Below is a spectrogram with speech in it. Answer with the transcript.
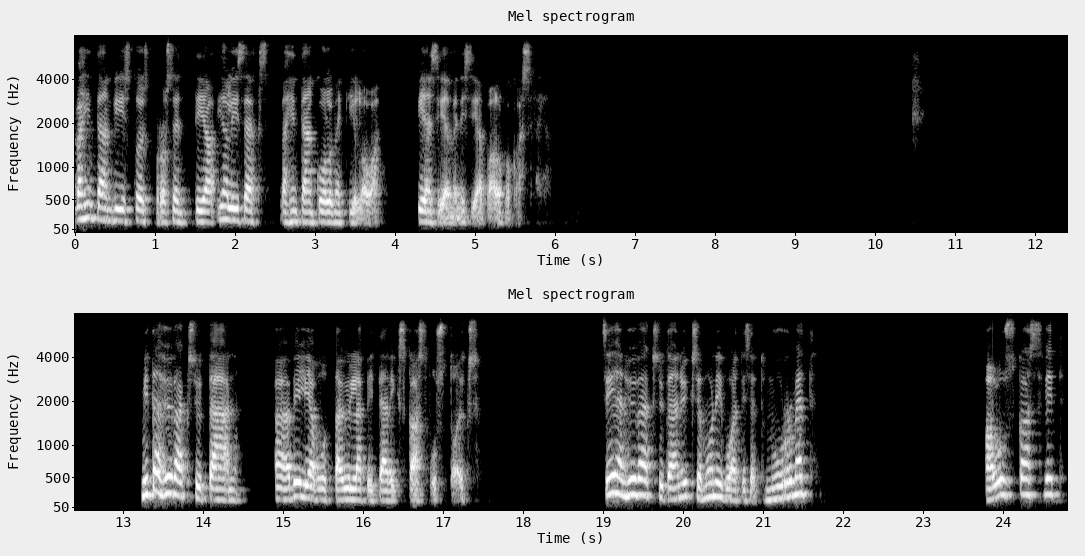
vähintään 15 prosenttia ja lisäksi vähintään kolme kiloa piensiemenisiä palkokasveja. Mitä hyväksytään viljavuutta ylläpitäviksi kasvustoiksi? Siihen hyväksytään yksi- monivuotiset nurmet, aluskasvit,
